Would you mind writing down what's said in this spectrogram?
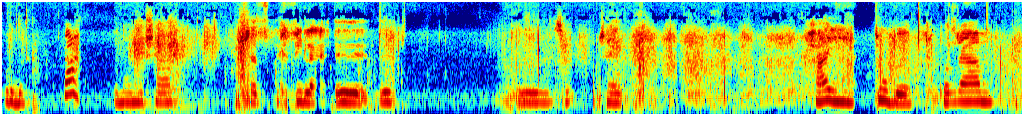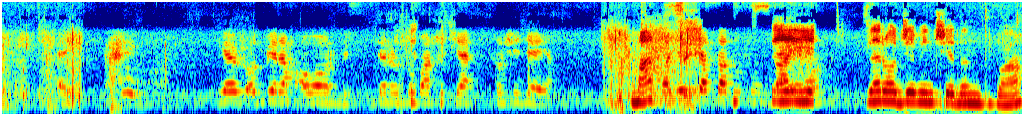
Kurde. Tak. Będę musiała przez chwilę. Y, y, y, co- czekaj. Hi, tuby. Pozdrawiam. Ej, hej! Ja już odbieram awardy. Teraz zobaczycie, co się dzieje. Macy 20 statusów Diamond. 0912.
